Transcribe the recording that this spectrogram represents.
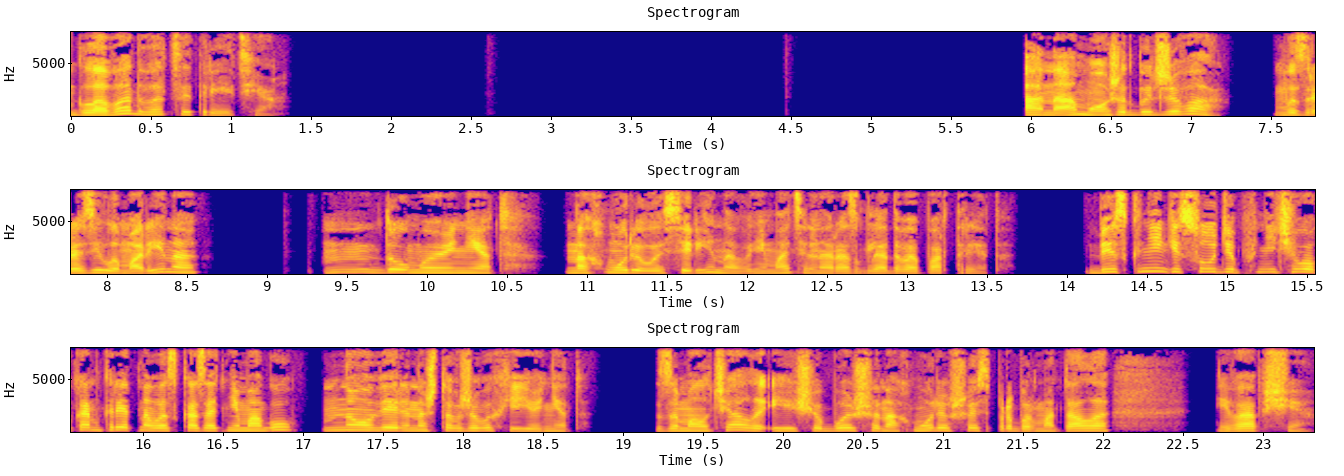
Глава 23. «Она может быть жива», — возразила Марина. «Думаю, нет», — нахмурилась Ирина, внимательно разглядывая портрет. «Без книги судеб ничего конкретного сказать не могу, но уверена, что в живых ее нет». Замолчала и еще больше нахмурившись, пробормотала. «И вообще,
